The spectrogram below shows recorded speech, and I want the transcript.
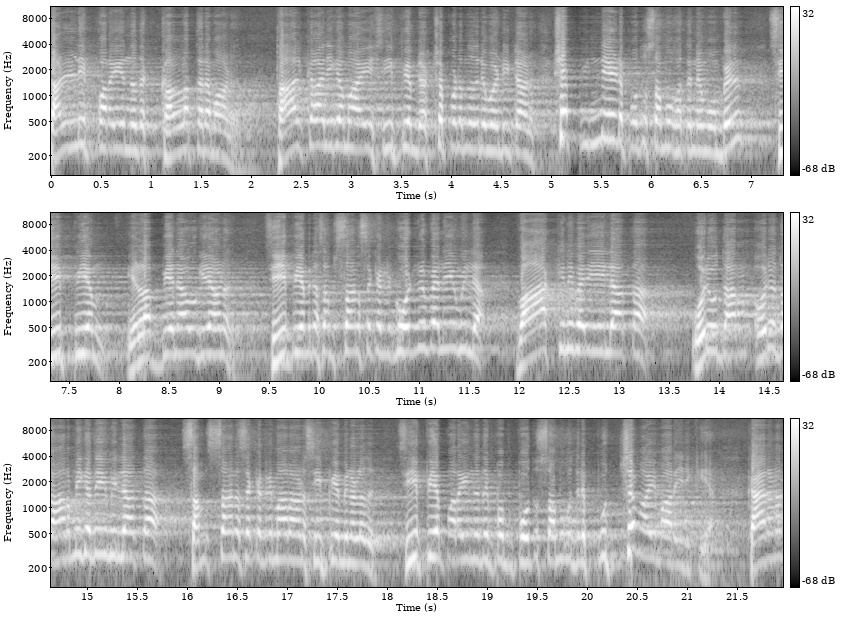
തള്ളിപ്പറയുന്നത് കള്ളത്തരമാണ്. താൽക്കാലികമായി സി പി എം രക്ഷപ്പെടുന്നതിന് വേണ്ടിയിട്ടാണ്. പക്ഷെ പിന്നീട് പൊതുസമൂഹത്തിന് മുമ്പിൽ സി പി എം ഇളഭ്യനാവുകയാണ്. സി പി എമ്മിന്റെ സംസ്ഥാന സെക്രട്ടറിക്ക് ഒരു വിലയുമില്ല. വാക്കിന് വിലയില്ലാത്ത ഒരു ഒരു ധാർമ്മികതയും ഇല്ലാത്ത സംസ്ഥാന സെക്രട്ടറിമാരാണ് സി പി എമ്മിനുള്ളത്. സി പി എം പറയുന്നത് ഇപ്പം പൊതുസമൂഹത്തിന് പുച്ഛമായി മാറിയിരിക്കുക കാരണം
